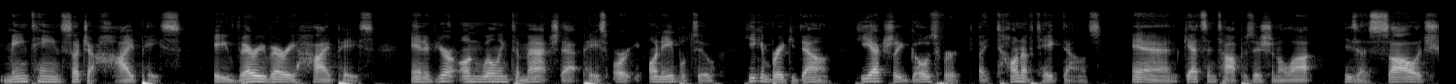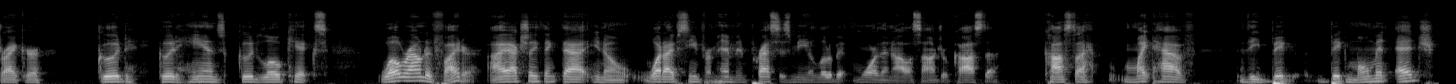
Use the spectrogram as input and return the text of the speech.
maintain such a high pace, a very very high pace. And if you're unwilling to match that pace or unable to, he can break you down. He actually goes for a ton of takedowns and gets in top position a lot. He's a solid striker, good good hands, good low kicks, well-rounded fighter. I actually think that, you know, what I've seen from him impresses me a little bit more than Alessandro Costa. Costa might have the big big moment edge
